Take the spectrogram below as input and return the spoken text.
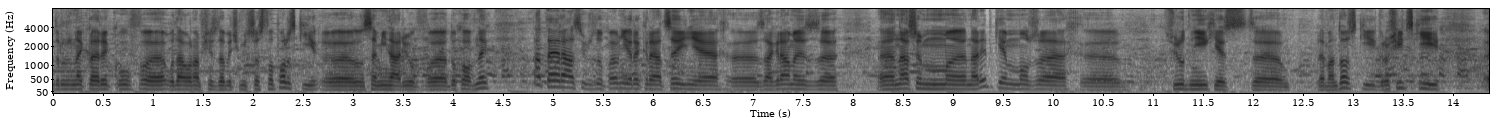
drużynę kleryków. Udało nam się zdobyć Mistrzostwo Polski seminariów duchownych, a teraz już zupełnie rekreacyjnie zagramy z naszym e, narybkiem. Może e, wśród nich jest e, Lewandowski, Grosicki, e,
